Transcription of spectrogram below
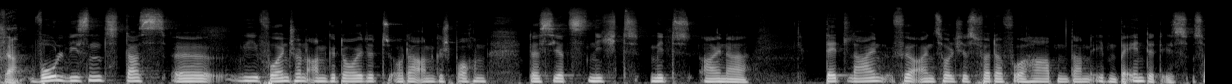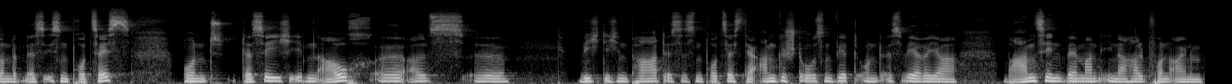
Klar. Wohlwissend, dass, äh, wie vorhin schon angedeutet oder angesprochen, das jetzt nicht mit einer Deadline für ein solches Fördervorhaben dann eben beendet ist, sondern es ist ein Prozess und das sehe ich eben auch äh, als äh, wichtigen Part. Es ist ein Prozess, der angestoßen wird und es wäre ja Wahnsinn, wenn man innerhalb von einem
